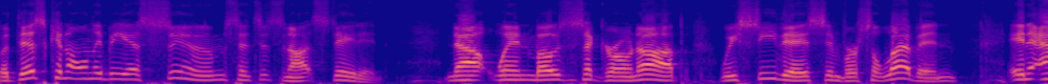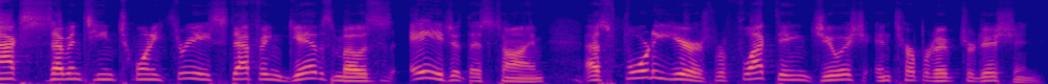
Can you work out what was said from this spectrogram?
but this can only be assumed since it's not stated. Now, when Moses had grown up, we see this in verse 11. In Acts 17:23, Stephen gives Moses' age at this time as 40 years, reflecting Jewish interpretive tradition.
